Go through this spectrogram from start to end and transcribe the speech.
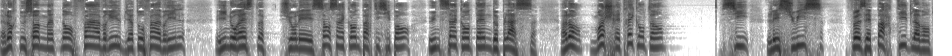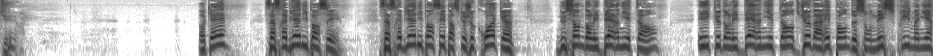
alors que nous sommes maintenant fin avril, bientôt fin avril, il nous reste sur les 150 participants une cinquantaine de places. Alors, moi, je serais très content si les Suisses faisaient partie de l'aventure. OK? Ça serait bien d'y penser. Ça serait bien d'y penser parce que je crois que nous sommes dans les derniers temps et que dans les derniers temps, Dieu va répandre de son esprit de manière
